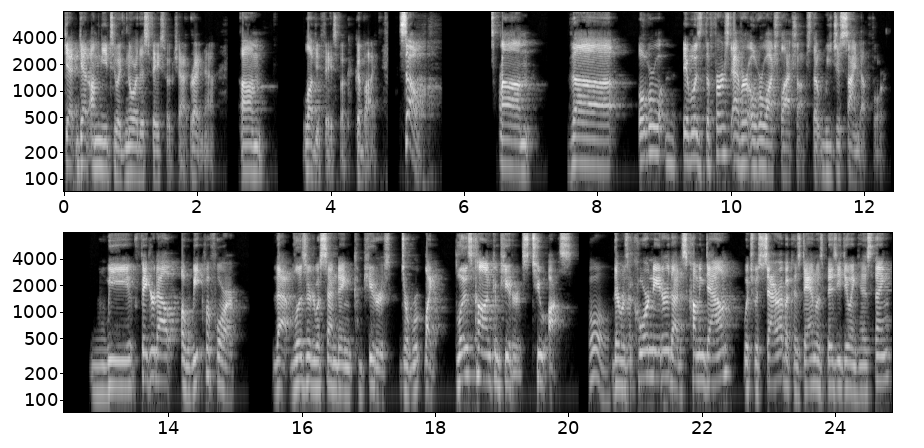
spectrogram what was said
get get. I need to ignore this Facebook chat right now. Um, love you, Facebook. Goodbye. So, um, the over it was the first ever Overwatch flash ops that we just signed up for. We figured out a week before that Blizzard was sending computers like BlizzCon computers to us. Oh. There was a coordinator that is coming down, which was Sarah because Dan was busy doing his thing,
